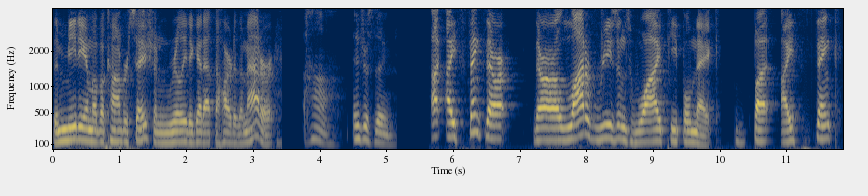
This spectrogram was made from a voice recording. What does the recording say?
the medium of a conversation really to get at the heart of the matter. Huh. Interesting. I, I think there are there are a lot of reasons why people make, but I think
